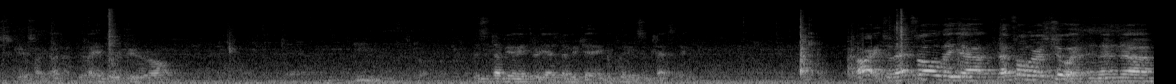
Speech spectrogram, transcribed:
Just in case I got it, did I hit the repeater at all? This is WA3SWJ completing some testing. All right, so that's all the, uh, that's all there is to it, and then, uh,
